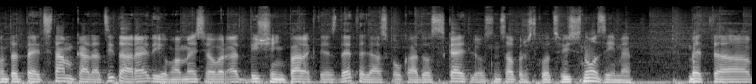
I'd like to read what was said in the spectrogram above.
Un tad pēc tam, kādā citā raidījumā, mēs jau varētu bišķiņi parakties detaļās, kaut kādos skaitļos un saprast, ko tas viss nozīmē. Bet uh,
